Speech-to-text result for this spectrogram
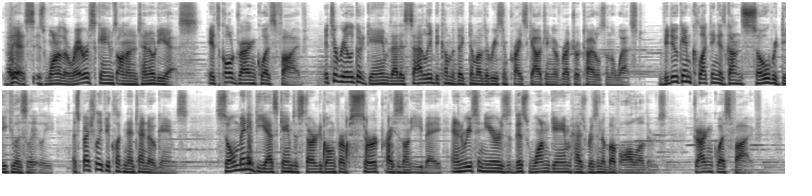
This is one of the rarest games on the Nintendo DS. It's called Dragon Quest V. It's a really good game that has sadly become a victim of the recent price gouging of retro titles in the West. Video game collecting has gotten so ridiculous lately, especially if you collect Nintendo games. So many DS games have started going for absurd prices on eBay, and in recent years, this one game has risen above all others, Dragon Quest V.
